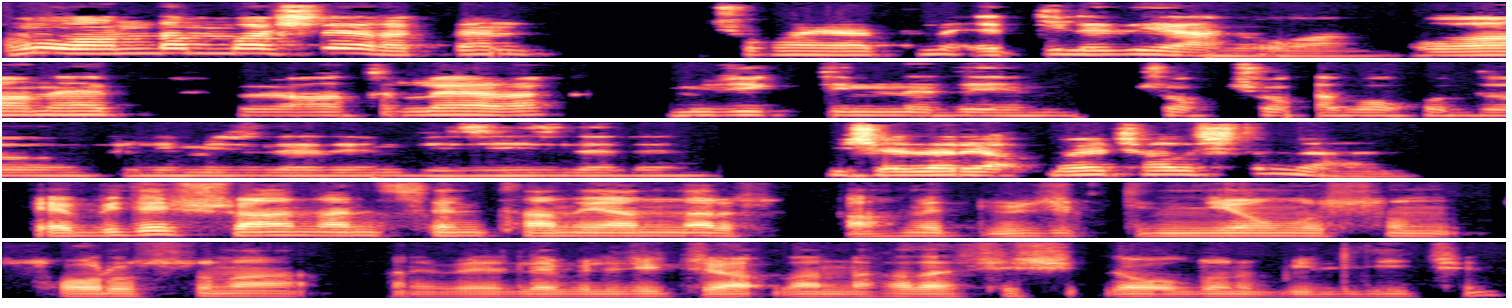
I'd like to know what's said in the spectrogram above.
Ama o andan başlayarak ben çok hayatımı etkiledi yani o an. O anı hep böyle hatırlayarak müzik dinledim, çok çok kitap okudum, film izledim, dizi izledim. Bir şeyler yapmaya çalıştım yani. Ya bir de şu an hani seni tanıyanlar Ahmet müzik dinliyor musun sorusuna hani verilebilecek cevapların ne kadar çeşitli olduğunu bildiği için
